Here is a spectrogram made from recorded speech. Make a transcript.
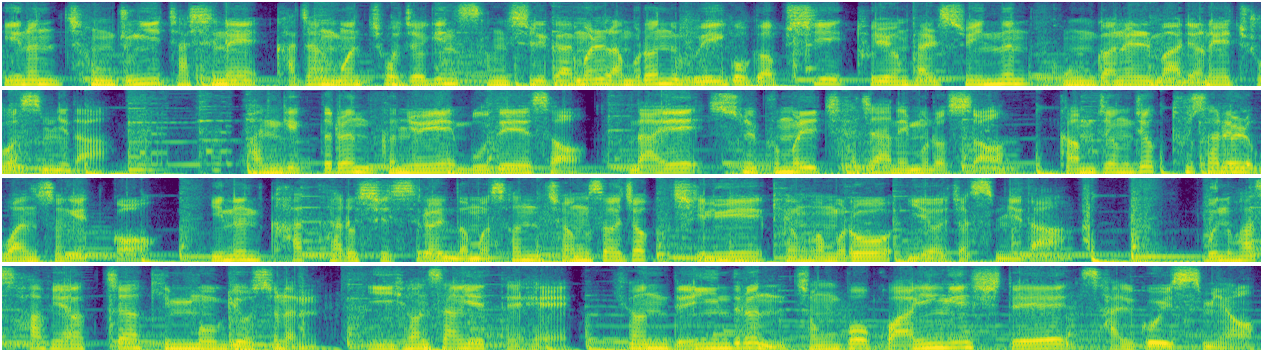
이는 청중이 자신의 가장 원초적인 상실감을 아무런 왜곡 없이 투영할 수 있는 공간을 마련해 주었습니다. 관객들은 그녀의 무대에서 나의 슬픔을 찾아냄으로써 감정적 투사를 완성했고 이는 카타르시스를 넘어선 정서적 치유의 경험으로 이어졌습니다. 문화사회학자 김모 교수는 이 현상에 대해 현대인들은 정보 과잉의 시대에 살고 있으며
